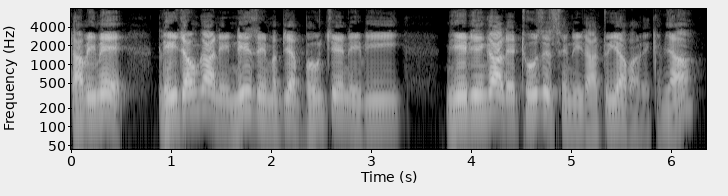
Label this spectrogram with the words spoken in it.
ဒါပေမဲ့လေကြောင်းကနေနေ့စဉ်မပြတ်ဘုံကျင်းနေပြီးမြေပြင်ကလည်းထိုးစစ်ဆင်နေတာတွေ့ရပါတယ်ခင်ဗျာ။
